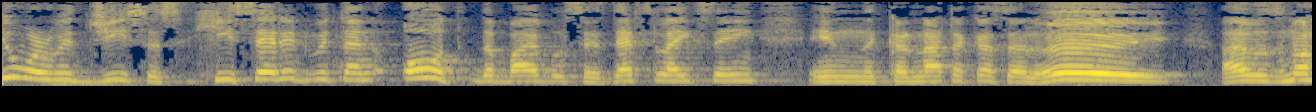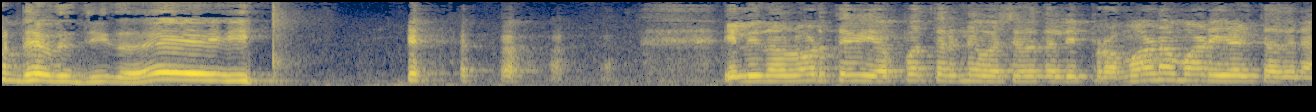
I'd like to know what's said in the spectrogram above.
You were with Jesus, he said it with an oath, the Bible says. That's like saying in Karnataka, Hey, I was not there with Jesus. Hey. ಇಲ್ಲಿ ನಾವು ನೋಡ್ತೇವೆ ಎಪ್ಪತ್ತೆರಡನೇ ವರ್ಷದಲ್ಲಿ ಪ್ರಮಾಣ ಮಾಡಿ ಹೇಳ್ತಾ ಇದ್ದೇನೆ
